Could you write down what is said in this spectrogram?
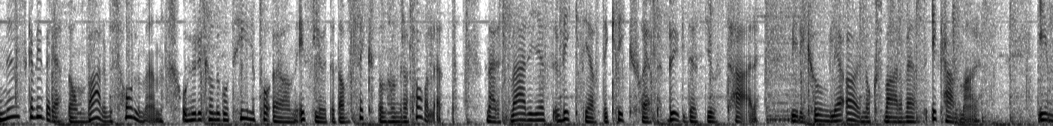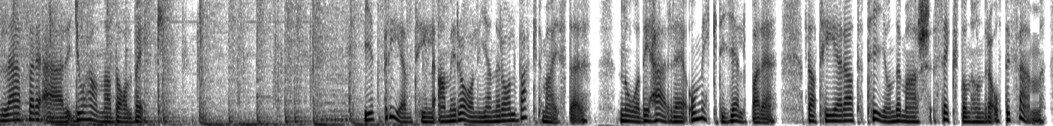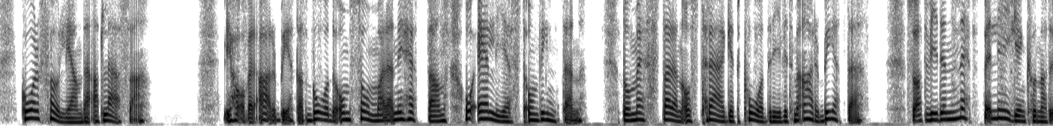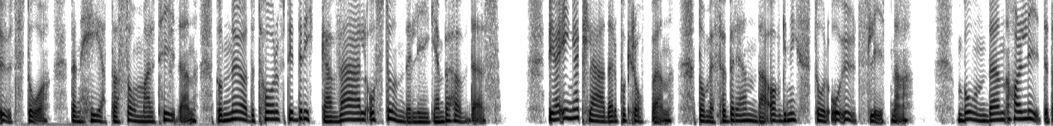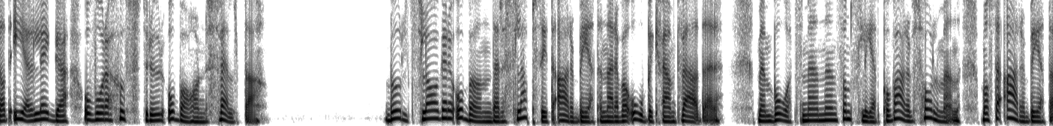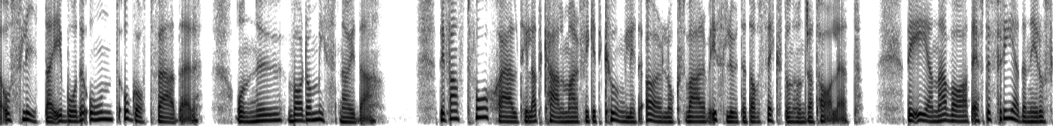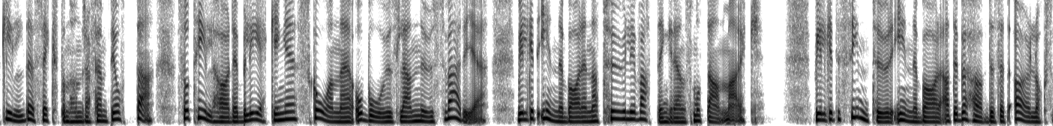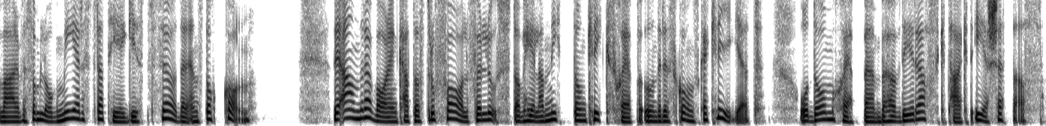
Nu ska vi berätta om Varvsholmen och hur det kunde gå till på ön i slutet av 1600-talet när Sveriges viktigaste krigsskepp byggdes just här, vid det kungliga örlogsvarvet i Kalmar. Inläsare är Johanna Dahlbäck. I ett brev till amiralgeneral Wachtmeister nådig herre och mäktig hjälpare, daterat 10 mars 1685, går följande att läsa. Vi haver arbetat både om sommaren i hettan och eljest om vintern, då mästaren oss träget pådrivit med arbete, så att vi det näppeligen kunnat utstå den heta sommartiden, då nödtorftig dricka väl och stundeligen behövdes. Vi har inga kläder på kroppen. De är förbrända av gnistor och utslitna. Bonden har litet att erlägga och våra hustrur och barn svälta. Bultslagare och bönder slapp sitt arbete när det var obekvämt väder. Men båtsmännen som slet på Varvsholmen måste arbeta och slita i både ont och gott väder. Och nu var de missnöjda. Det fanns två skäl till att Kalmar fick ett kungligt örlogsvarv i slutet av 1600-talet. Det ena var att efter freden i Roskilde 1658 så tillhörde Blekinge, Skåne och Bohuslän nu Sverige, vilket innebar en naturlig vattengräns mot Danmark. Vilket i sin tur innebar att det behövdes ett örlogsvarv som låg mer strategiskt söder än Stockholm. Det andra var en katastrofal förlust av hela 19 krigsskepp under det skånska kriget och de skeppen behövde i rask takt ersättas.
